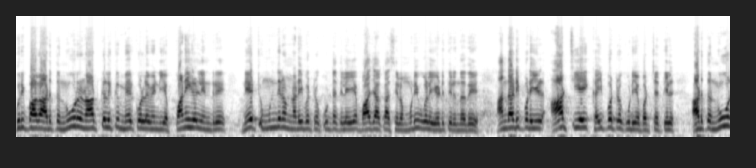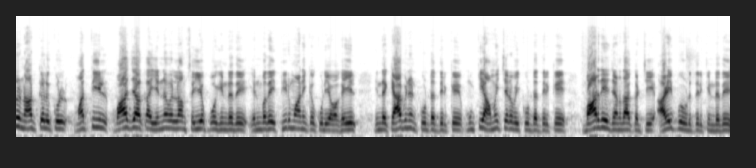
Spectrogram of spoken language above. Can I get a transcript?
குறிப்பாக அடுத்த நூறு நாட்களுக்கு மேற்கொள்ள வேண்டிய பணிகள் என்று நேற்று முன்தினம் நடைபெற்ற கூட்டத்திலேயே பாஜக சில முடிவுகளை எடுத்திருந்தது. அந்த அடிப்படையில் ஆட்சியை கைப்பற்றக்கூடிய பட்சத்தில் அடுத்த நூறு நாட்களுக்குள் மத்தியில் பாஜக என்னவெல்லாம் செய்ய போகின்றது என்பதை தீர்மானிக்கக்கூடிய வகையில் இந்த கேபினட் கூட்டத்திற்கு முக்கிய அமைச்சரவை கூட்டத்திற்கு பாரதிய ஜனதா கட்சி அழைப்பு விடுத்திருக்கின்றது.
